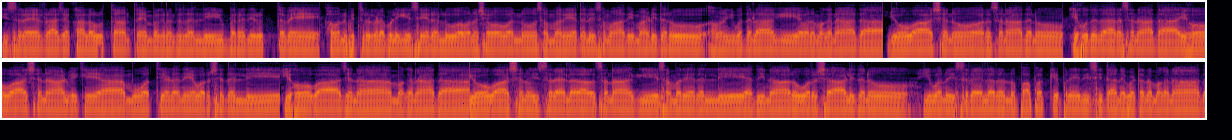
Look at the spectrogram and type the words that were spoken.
ಇಸ್ರಾಯೇಲ್ ರಾಜಕಾಲ ವೃತ್ತಾಂತ ಎಂಬ ಗ್ರಂಥದಲ್ಲಿ ಬರೆದಿರುತ್ತವೆ. ಅವನ ಪಿತೃಗಳ ಬಳಿಗೆ ಸೇರಲು ಅವನ ಶವವನ್ನು ಸಮರ್ಯದಲ್ಲಿ ಸಮಾಧಿ ಮಾಡಿದರು. ಅವನಿಗೆ ಬದಲಾಗಿ ಅವನ ಮಗನಾದ ಯೋವಾಷನು ಅರಸನಾದನು. ಯಹುದದ ಅರಸನಾದ ಯಹೋವಾಶನ ಆಳ್ವಿಕೆಯ ಮೂವತ್ತೇಳನೇ ವರ್ಷದಲ್ಲಿ ಯಹೋವಾಜನ ಮಗನಾದ ಯೋವಾಶನು ಇಸ್ರಾಯೇಲರ ಅರಸನಾಗಿ ಸಮರ್ಯದಲ್ಲಿ ಹದಿನಾರು ವರ್ಷ ಆಳಿದನು. ಇವನು ಇಸ್ರಾಯೇಲರನ್ನು ಪಾಪಕ್ಕೆ ಪ್ರೇರಿಸಿದ ನೆಬಟನ ಮಗನಾದ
